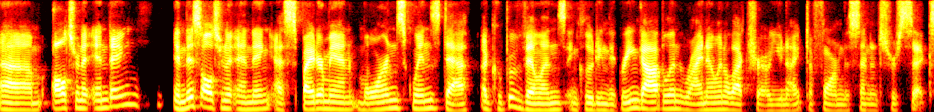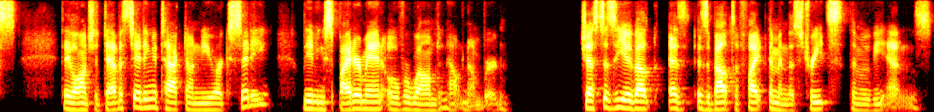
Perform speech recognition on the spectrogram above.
Um, alternate ending. In this alternate ending, as Spider-Man mourns Gwen's death, a group of villains, including the Green Goblin, Rhino, and Electro, unite to form the Sinister Six. They launch a devastating attack on New York City, leaving Spider-Man overwhelmed and outnumbered. Just as he about as is about to fight them in the streets, the movie ends.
